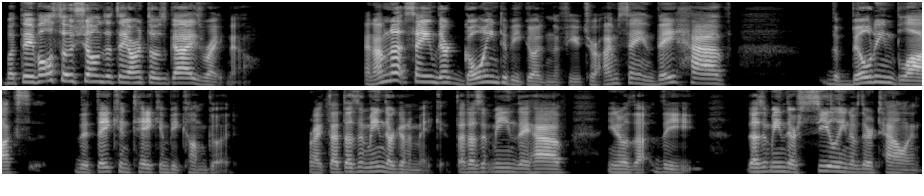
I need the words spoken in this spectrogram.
but they've also shown that they aren't those guys right now. And I'm not saying they're going to be good in the future. I'm saying they have the building blocks that they can take and become good. Right? That doesn't mean they're going to make it. That doesn't mean they have, you know, the the doesn't mean their ceiling of their talent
